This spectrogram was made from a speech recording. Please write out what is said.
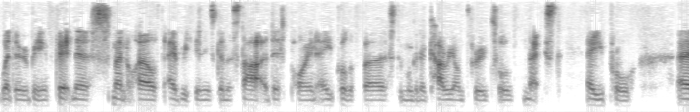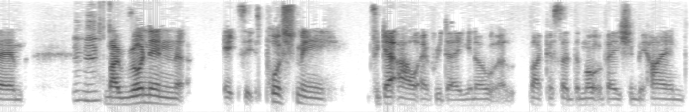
Whether it be in fitness, mental health, everything is going to start at this point, April the first, and we're going to carry on through till next April. Um, mm-hmm. My running, it's it's pushed me to get out every day. You know, like I said, the motivation behind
